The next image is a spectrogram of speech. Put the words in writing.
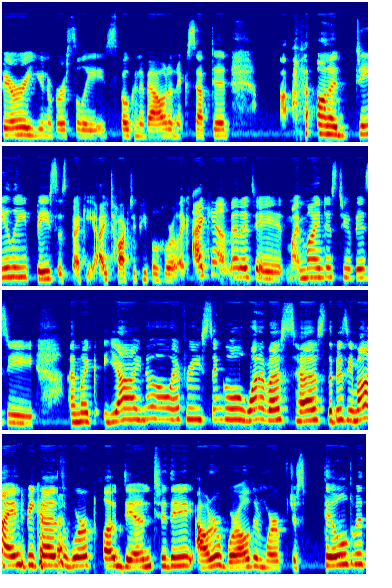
very universally spoken about and accepted uh, on a daily basis, Becky, I talk to people who are like, I can't meditate. My mind is too busy. I'm like, yeah, I know. Every single one of us has the busy mind because we're plugged into the outer world and we're just filled with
